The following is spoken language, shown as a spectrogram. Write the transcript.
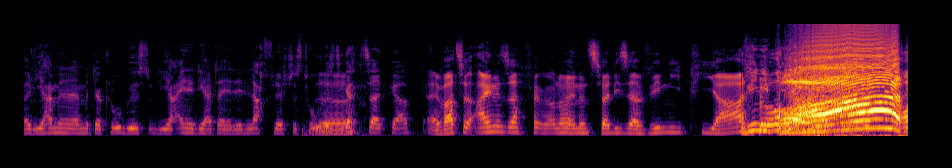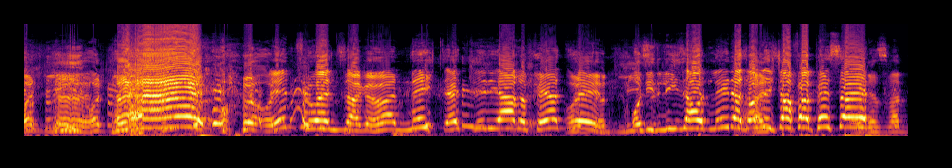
Weil die haben ja mit der Klobürste und die eine, die hat da ja den Lachflash des Todes Ja. die ganze Zeit gehabt. Ey, warte, eine Sache fällt mir auch noch ein, und zwar dieser Winnie Piano. Winnie und Lee, und Hey! Influencer gehören nicht ins lineare Fernsehen! Und- Und, und die Lisa und Lena sollen sich da Ey, verpissen! das war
